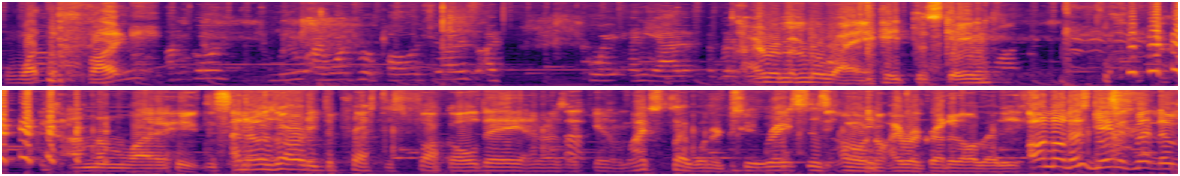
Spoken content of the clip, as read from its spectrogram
what the fuck? I'm going blue. I want to apologize. I quit any ad. I remember why I hate this game. I remember why I hate this. And I was already depressed as fuck all day, and I was like, you know, might just play one or two races. Oh no, I regret it already. Oh no, this game is meant to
